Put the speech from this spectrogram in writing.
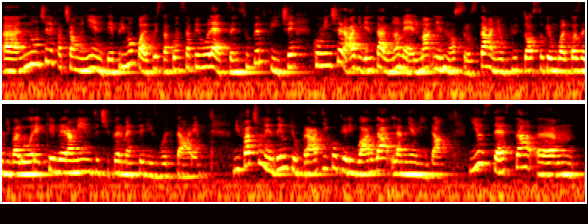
eh, non ce ne facciamo niente. Prima o poi questa consapevolezza in superficie comincerà a diventare una melma nel nostro stagno piuttosto che un qualcosa di valore che veramente ci permette di svoltare. Vi faccio un esempio pratico che riguarda la mia vita. Io stessa... Ehm,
